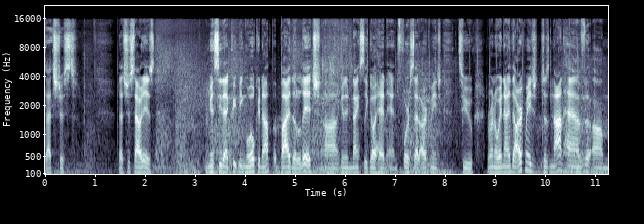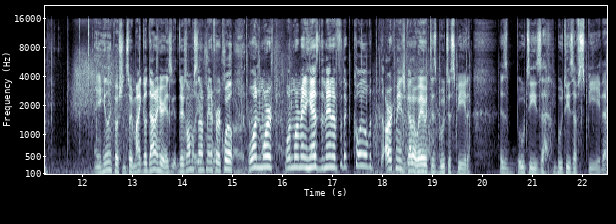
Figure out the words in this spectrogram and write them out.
that's just that's just how it is I'm gonna see that creep being woken up by the Lich. Uh, gonna nicely go ahead and force that Archmage to run away. Now the Archmage does not have um, a healing potion, so he might go down here. Is there's almost enough mana for a coil. One more, one more mana. He has the mana for the coil, but the Archmage got away with his boots of speed. His booties, booties of speed.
